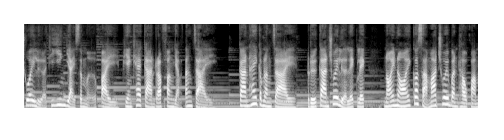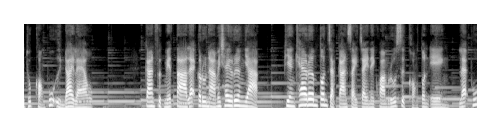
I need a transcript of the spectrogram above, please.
ช่วยเหลือที่ยิ่งใหญ่เสมอไป เพียงแค่การรับฟังอย่างตั้งใจ การให้กำลังใจ หรือการช่วยเหลือเล็กๆ น้อยๆ ก็สามารถช่วยบรรเทาความทุกข์ของผู้อื่นได้แล้ว การฝึกเมตตาและกรุณาไม่ใช่เรื่องยาก เพียงแค่เริ่มต้นจากการใส่ใจในความรู้สึกของตนเองและผู้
